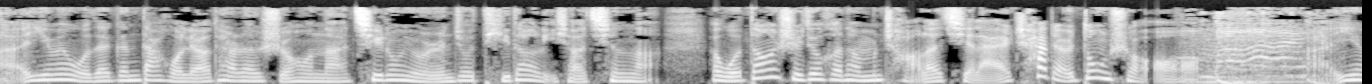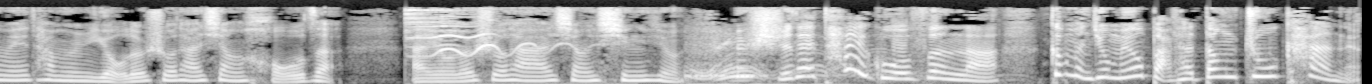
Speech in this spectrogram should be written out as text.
啊，因为我在跟大伙聊天的时候呢，其中有人就提到李孝钦了，哎，我当时就和他们吵了起来，差点动手啊！因为他们有的说他像猴子，啊，有的说他像猩猩，这实在太过分了，根本就没有把他当猪看呢。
